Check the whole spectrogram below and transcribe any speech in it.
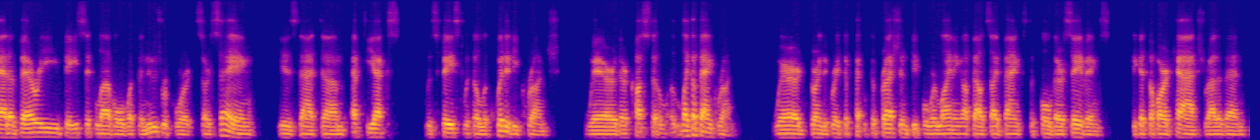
At a very basic level, what the news reports are saying is that um, FTX was faced with a liquidity crunch where their custom, like a bank run, where during the Great Depression, people were lining up outside banks to pull their savings to get the hard cash rather than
